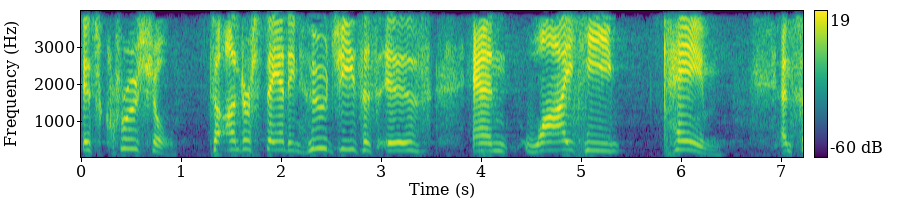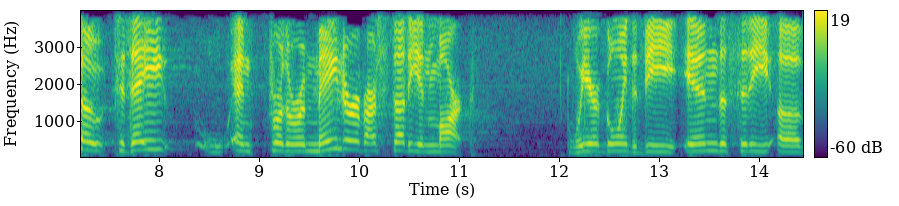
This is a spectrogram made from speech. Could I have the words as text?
is crucial to understanding who Jesus is and why he came. And so today, and for the remainder of our study in Mark, we are going to be in the city of,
